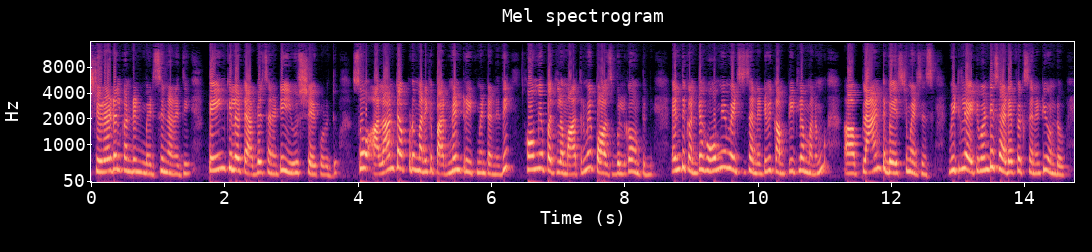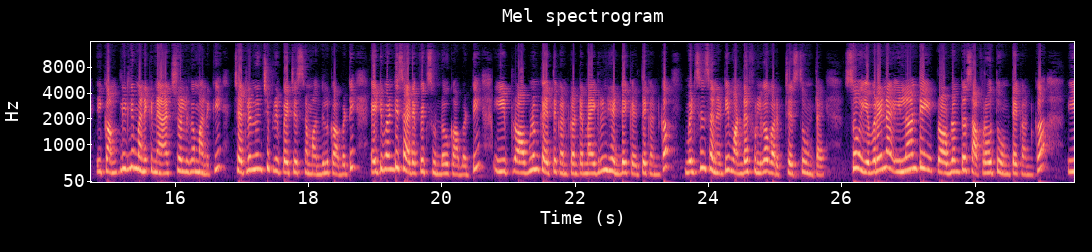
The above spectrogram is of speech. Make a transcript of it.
స్టెరాయిడల్ కంటెంట్ మెడిసిన్ అనేది పెయిన్ కిల్లర్ ట్యాబ్లెట్స్ అనేవి యూజ్ చేయకూడదు. సో అలాంటప్పుడు మనకి పర్మనెంట్ ట్రీట్మెంట్ అనేది హోమియోపతిలో మాత్రమే పాసిబుల్గా ఉంటుంది. ఎందుకంటే హోమియో మెడిసిన్స్ అనేటివి కంప్లీట్గా మనం ప్లాంట్ బేస్డ్ మెడిసిన్స్ వీటిలో ఎటువంటి సైడ్ ఎఫెక్ట్స్ అనేటివి ఉండవు. ఈ కంప్లీట్లీ మనకి న్యాచురల్గా మనకి చెట్ల నుంచి ప్రిపేర్ చేసిన మందులు కాబట్టి ఎటువంటి సైడ్ ఎఫెక్ట్స్ ఉండవు కాబట్టి ఈ ప్రాబ్లంకి అయితే కనుక అంటే మైగ్రేన్ హెడ్ఏక్ అయితే కనుక మెడిసిన్స్ అనేటివి వండర్ఫుల్గా వర్క్ చేస్తూ ఉంటాయి. సో ఎవరైనా ఇలాంటి ప్రాబ్లంతో సఫర్ అవుతూ ఉంటే కనుక ఈ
